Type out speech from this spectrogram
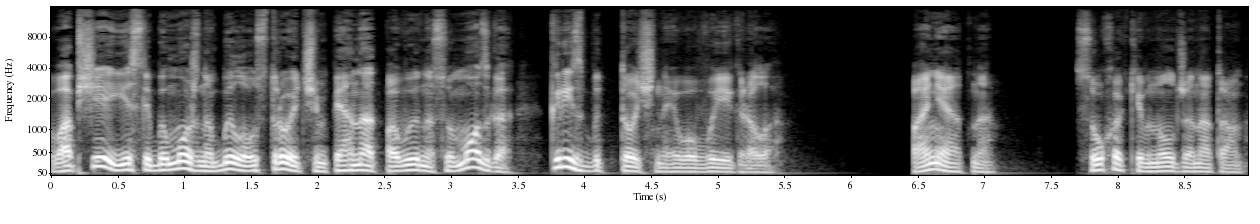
Вообще, если бы можно было устроить чемпионат по выносу мозга, Крис бы точно его выиграла. Понятно. Сухо кивнул Джонатан.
